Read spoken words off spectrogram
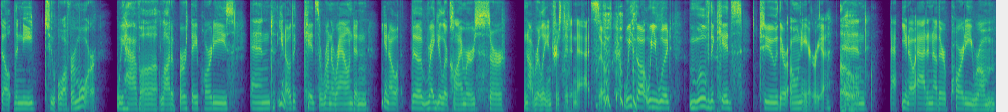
felt the need to offer more. We have a lot of birthday parties, and, you know, the kids run around, and, you know, the regular climbers are not really interested in that. So we thought we would move the kids to their own area Oh. and you know add another party room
